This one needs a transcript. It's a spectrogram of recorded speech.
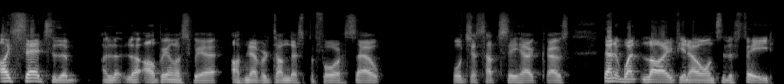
I said to them, "I- "Look, look, I'll be honest with you, I've never done this before, so we'll just have to see how it goes." Then it went live, you know, onto the feed,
